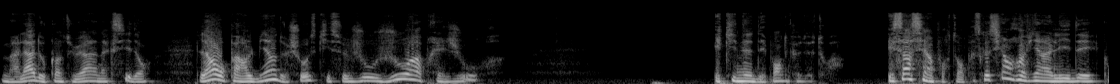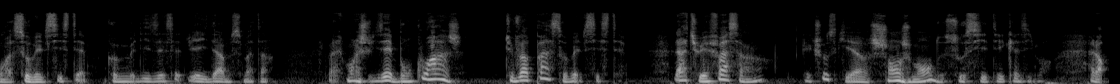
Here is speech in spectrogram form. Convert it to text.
malade ou quand tu as un accident. Là, on parle bien de choses qui se jouent jour après jour et qui ne dépendent que de toi. Et ça, c'est important, parce que si on revient à l'idée qu'on va sauver le système, comme me disait cette vieille dame ce matin, ben, moi je lui disais, bon courage, tu vas pas sauver le système. Là, tu es face à quelque chose qui est un changement de société quasiment. Alors,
